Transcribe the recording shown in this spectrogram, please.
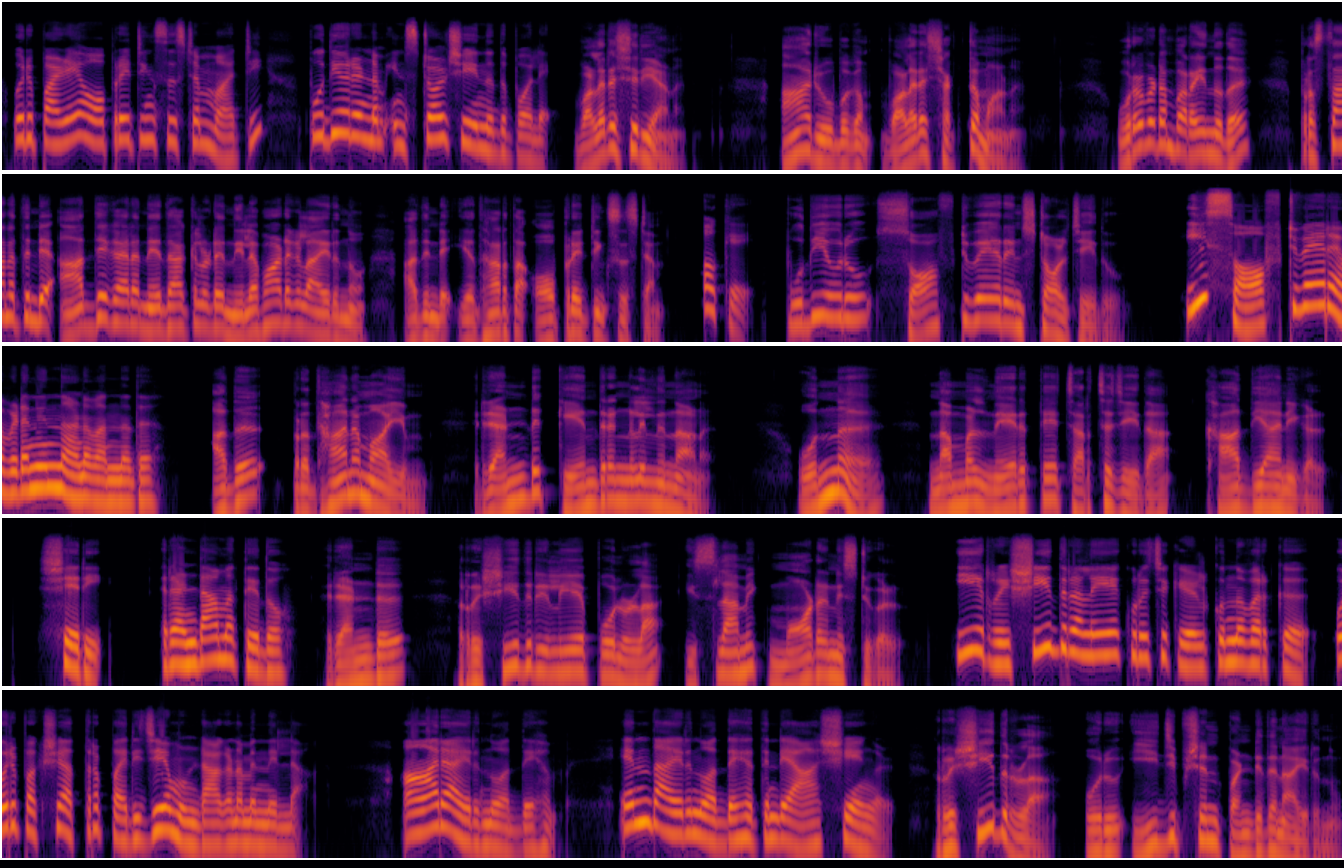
ഒരു പഴയ ഓപ്പറേറ്റിംഗ് സിസ്റ്റം മാറ്റി പുതിയൊരെണ്ണം ഇൻസ്റ്റാൾ ചെയ്യുന്നത് പോലെ. വളരെ ശരിയാണ്. ആ രൂപകം വളരെ ശക്തമാണ്. ഉറവിടം പറയുന്നത് പ്രസ്ഥാനത്തിന്റെ ആദ്യകാല നേതാക്കളുടെ നിലപാടുകളായിരുന്നു അതിന്റെ യഥാർത്ഥ ഓപ്പറേറ്റിംഗ് സിസ്റ്റം. ഓക്കെ. പുതിയൊരു സോഫ്റ്റ്വെയർ ഇൻസ്റ്റാൾ ചെയ്തു. ഈ സോഫ്റ്റ്വെയർ എവിടെ നിന്നാണ് വന്നത്? അത് പ്രധാനമായും രണ്ട് കേന്ദ്രങ്ങളിൽ നിന്നാണ്. ഒന്ന് നമ്മൾ നേരത്തെ ചർച്ച ചെയ്ത ഖാദ്യാനികൾ. ശരി. രണ്ടാമത്തേതോ? രണ്ട് റഷീദ് റിലിയെപ്പോലുള്ള ഇസ്ലാമിക് മോഡേണിസ്റ്റുകൾ. ഈ റഷീദ് റലയെക്കുറിച്ച് കേൾക്കുന്നവർക്ക് ഒരു പക്ഷെ അത്ര പരിചയമുണ്ടാകണമെന്നില്ല. ആരായിരുന്നു അദ്ദേഹം? എന്തായിരുന്നു അദ്ദേഹത്തിന്റെ ആശയങ്ങൾ? റഷീദ് റള ഒരു ഈജിപ്ഷ്യൻ പണ്ഡിതനായിരുന്നു.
